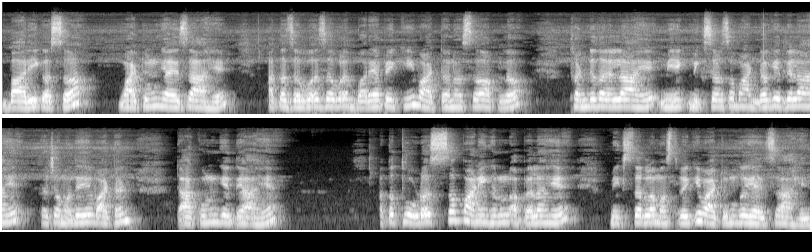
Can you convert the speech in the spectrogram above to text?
बारीक असं वाटून घ्यायचं आहे. आता जवळजवळ बऱ्यापैकी वाटण असं आपलं थंड झालेलं आहे. मी एक मिक्सरचं भांडं घेतलेलं आहे. त्याच्यामध्ये हे वाटण टाकून घेते आहे. आता थोडंसं पाणी घालून आपल्याला हे मिक्सरला मस्तपैकी वाटून घ्यायचं आहे.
